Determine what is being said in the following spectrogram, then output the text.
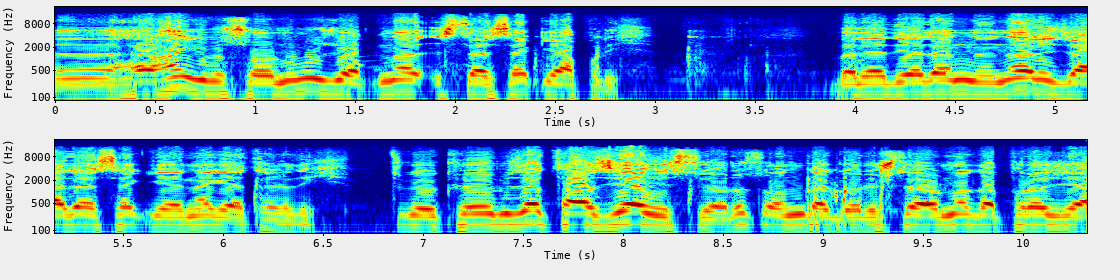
Eee, herhangi bir sorunumuz yok. Ne istersek yapılıyor. Belediyeden ne rica edersek yerine getirildik. Köyümüze taziye istiyoruz. Onu da görüştüler. Onlar da projeye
